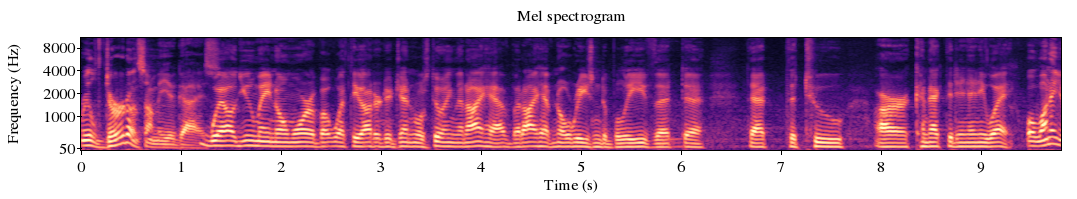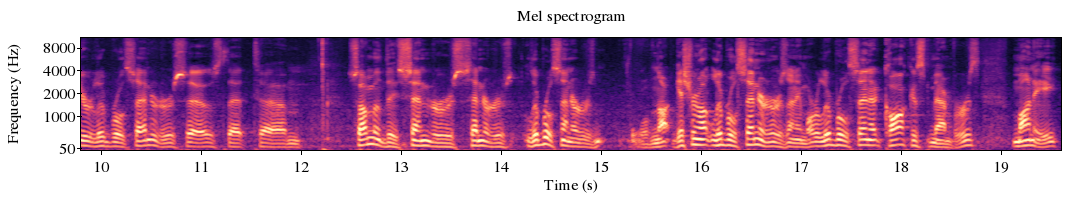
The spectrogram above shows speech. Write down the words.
real dirt on some of you guys. Well, you may know more about what the Auditor General is doing than I have, but I have no reason to believe that uh, that the two are connected in any way. Well, one of your liberal senators says that um, some of the senators, senators, liberal senators, well, not guess you're not liberal senators anymore. Liberal Senate caucus members' money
